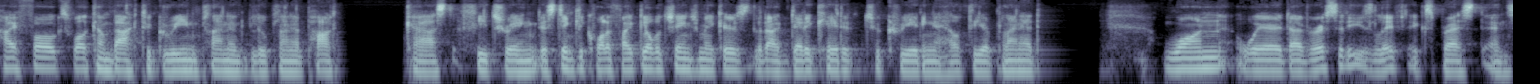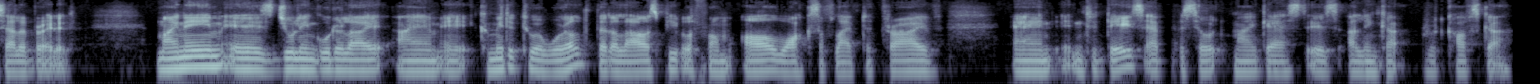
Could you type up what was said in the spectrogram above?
Hi, folks. Welcome back to Green Planet, Blue Planet podcast featuring distinctly qualified global change makers that are dedicated to creating a healthier planet, one where diversity is lived, expressed, and celebrated. My name is Julian Guderlei. I am a, committed to a world that allows people from all walks of life to thrive. And in today's episode, my guest is Alinka Rutkowska.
